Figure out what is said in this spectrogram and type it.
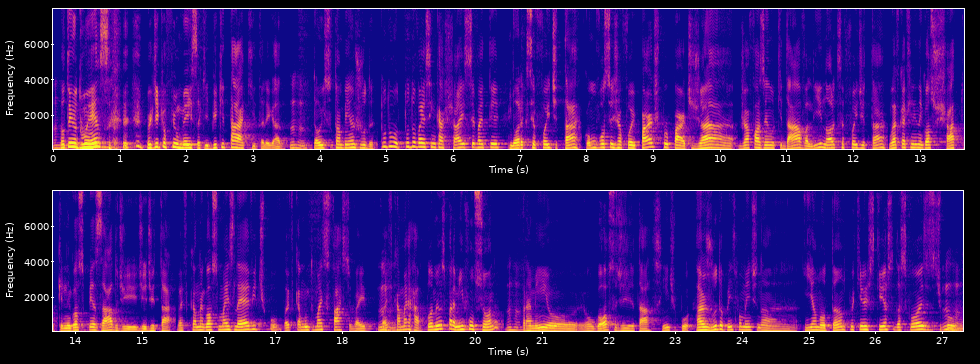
Uhum. Eu tenho doença? Por que, que eu filmei isso aqui? Por que, que tá aqui, tá ligado? Uhum. Então isso também ajuda. Tudo, tudo vai se encaixar e você vai ter, na hora que você for editar, como você já foi parte por parte, já, já fazendo o que dava ali, na hora que você for editar, vai ficar aquele negócio chato, aquele negócio pesado de, de editar. Vai ficar um negócio mais leve, tipo, vai ficar muito mais fácil, vai, uhum. vai ficar mais rápido. Pelo menos para mim funciona. Uhum. para mim, eu, eu gosto de editar assim, tipo, ajuda principalmente na ir anotando, porque eu esqueço das coisas, tipo, uhum.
